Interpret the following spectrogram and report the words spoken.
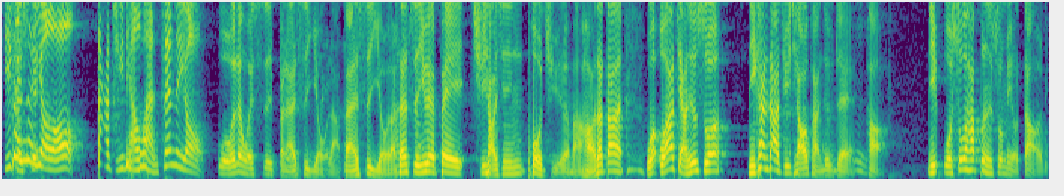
一个真的有大局条款，真的有。我认为是本来是有啦，本来是有啦，但是因为被徐小新破局了嘛，哈，那当然我我要讲就是说，你看大局条款对不对？好，你我说他不能说没有道理，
